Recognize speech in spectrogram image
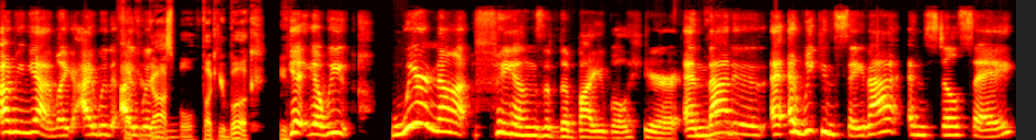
I mean, yeah, like I would, fuck I your would, gospel, fuck your book. yeah, yeah. We we're not fans of the Bible here, and that is, and, and we can say that and still say,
